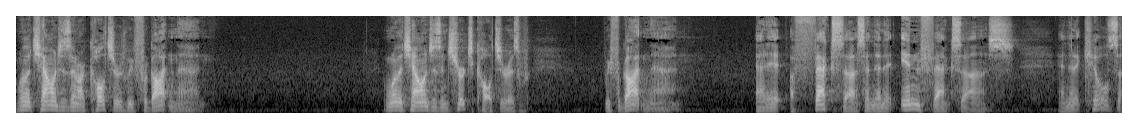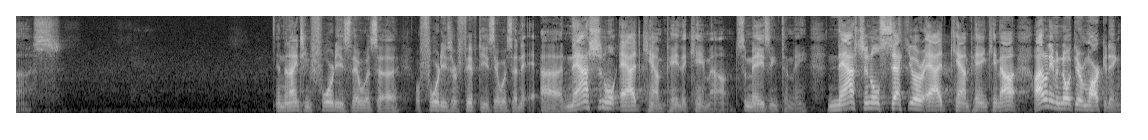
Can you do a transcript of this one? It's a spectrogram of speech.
One of the challenges in our culture is we've forgotten that. And one of the challenges in church culture is we've forgotten that. And it affects us, and then it infects us, and then it kills us. In the 1940s, there was a, or 40s or 50s, there was a uh, national ad campaign that came out. It's amazing to me. National secular ad campaign came out. I don't even know what they were marketing,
